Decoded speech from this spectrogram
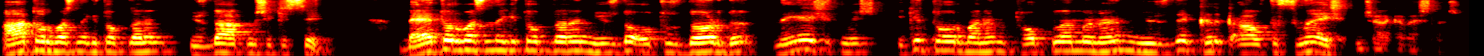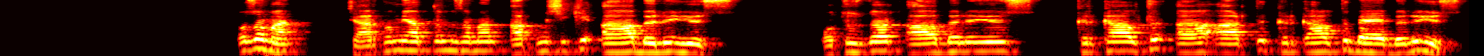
A torbasındaki topların yüzde 62'si. B torbasındaki topların yüzde 34'ü neye eşitmiş? İki torbanın toplamının yüzde 46'sına eşitmiş arkadaşlar. O zaman çarpım yaptığımız zaman 62A bölü 100, 34A bölü 100, 46A artı 46B bölü 100.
